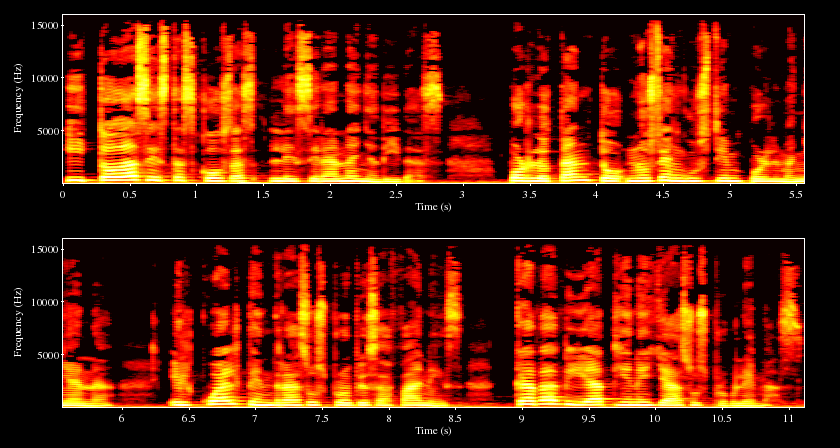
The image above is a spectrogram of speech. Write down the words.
y todas estas cosas les serán añadidas. Por lo tanto, no se angustien por el mañana, el cual tendrá sus propios afanes, cada día tiene ya sus problemas.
